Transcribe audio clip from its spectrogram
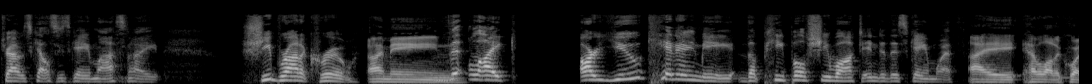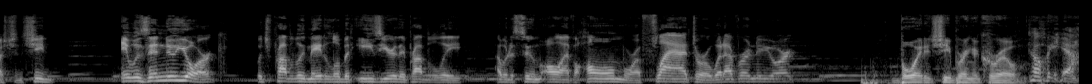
Travis Kelce's game last night, she brought a crew. I mean, like, are you kidding me? The people she walked into this game with. I have a lot of questions. She, it was in New York, which probably made it a little bit easier. They probably, I would assume, all have a home or a flat or whatever in New York. Boy, did she bring a crew. Oh, yeah.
